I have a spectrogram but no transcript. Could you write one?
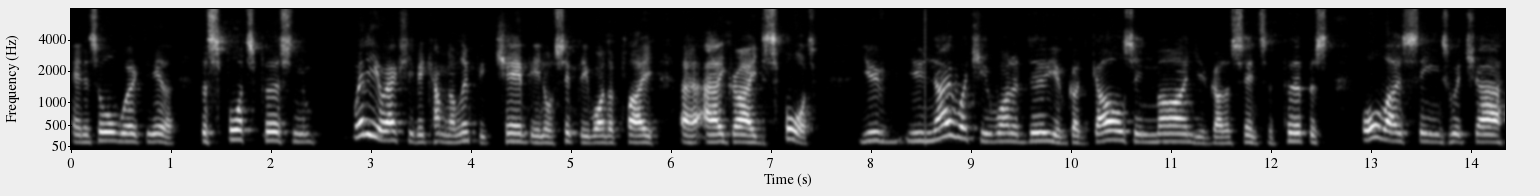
and it's all worked together. The sports person, whether you actually become an Olympic champion or simply want to play uh, A grade sport, you you know what you want to do. You've got goals in mind. You've got a sense of purpose. All those things which are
